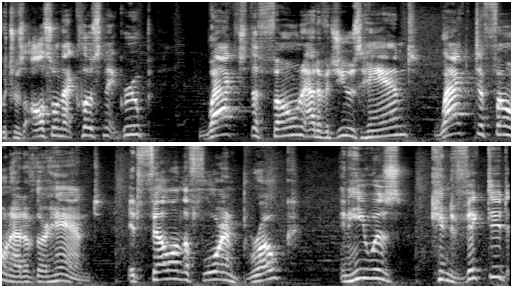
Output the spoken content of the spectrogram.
which was also in that close knit group, whacked the phone out of a Jew's hand, whacked a phone out of their hand. It fell on the floor and broke, and he was convicted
